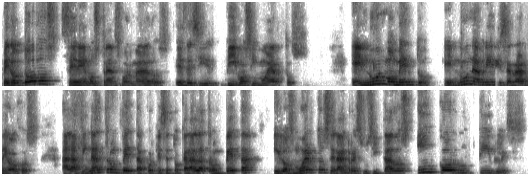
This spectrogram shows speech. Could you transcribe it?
pero todos seremos transformados, es decir, vivos y muertos. En un momento, en un abrir y cerrar de ojos, a la final trompeta, porque se tocará la trompeta y los muertos serán resucitados incorruptibles.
